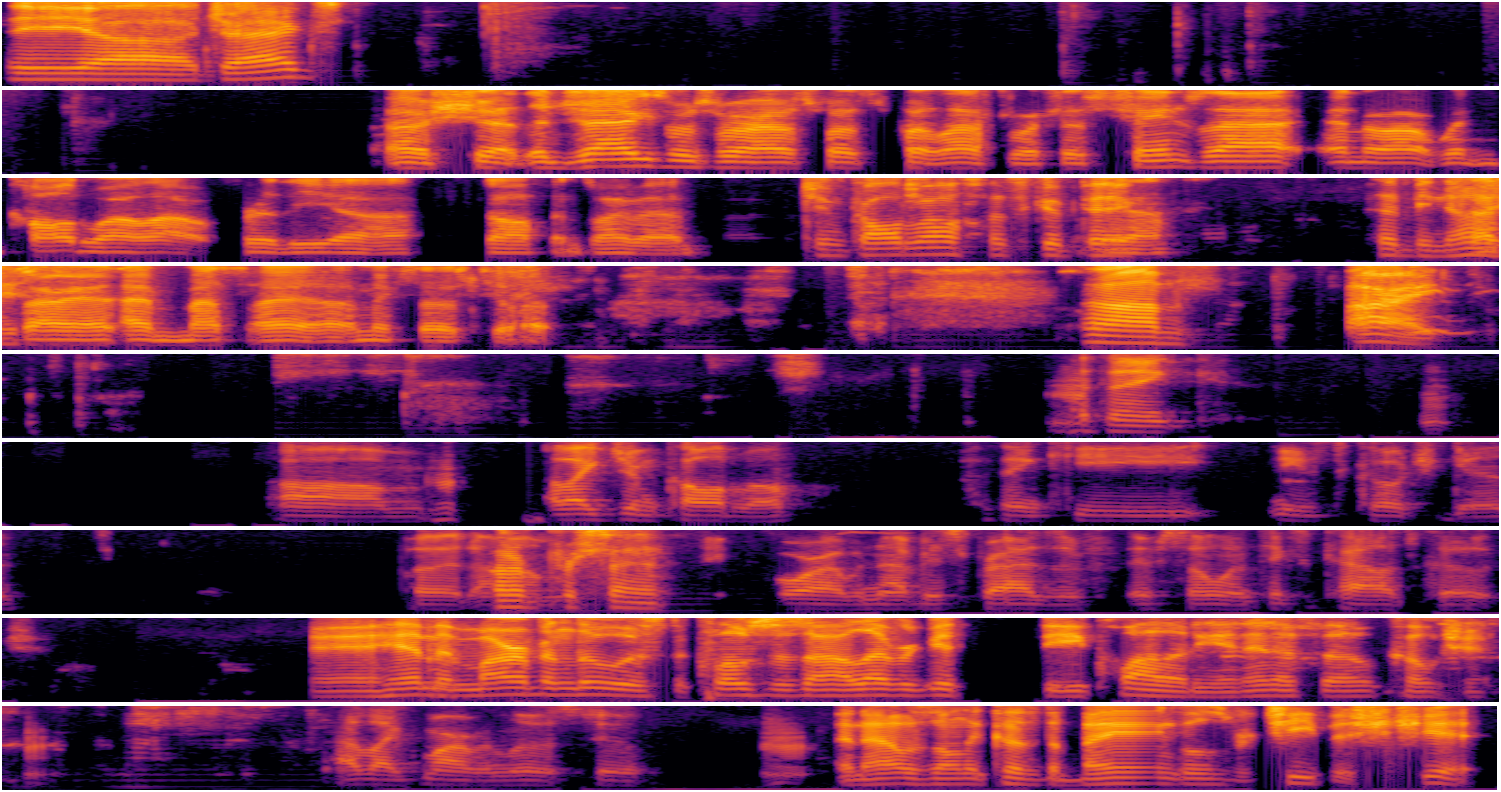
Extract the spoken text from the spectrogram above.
The uh, Jags, Oh shit. The Jags was where I was supposed to put left, which is change that and uh Witten Caldwell out for the uh Dolphins. My bad. Jim Caldwell. That's a good pick. Yeah. That'd be nice. I'm sorry, I, mess. I uh, mix those two up. Um. All right. I think. Um, I like Jim Caldwell. I think he needs to coach again. But um, hundred um, percent. Before I would not be surprised if, if someone takes a college coach. And him and Marvin Lewis, the closest I'll ever get to equality in NFL coaching. I like Marvin Lewis too. And that was only because the Bengals were cheap as shit.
